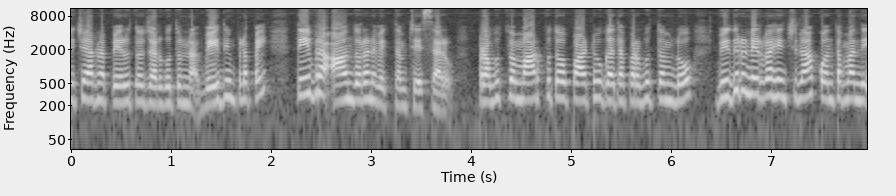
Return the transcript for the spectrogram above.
విచారణ పేరుతో జరుగుతున్న వేధింపులపై తీవ్ర ఆందోళన వ్యక్తం చేశారు. ప్రభుత్వ మార్పుతో పాటు గత ప్రభుత్వంలో విధులు నిర్వహించిన కొంతమంది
